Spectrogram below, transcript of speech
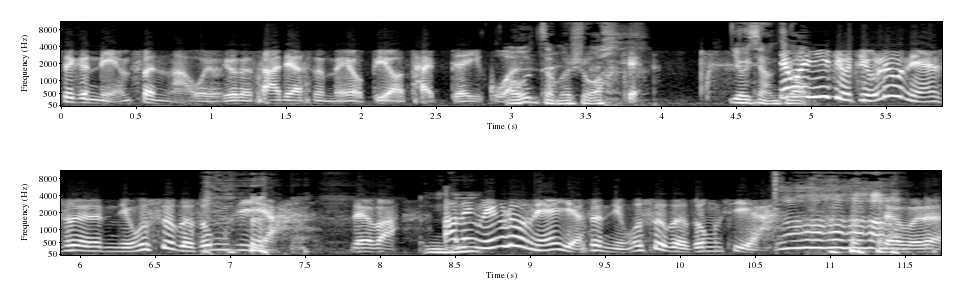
这个年份啊，我觉得大家是没有必要太悲观。哦，怎么说？又想因为一九九六年是牛市的踪迹呀，对吧？二零零六年也是牛市的踪迹啊，对不对？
